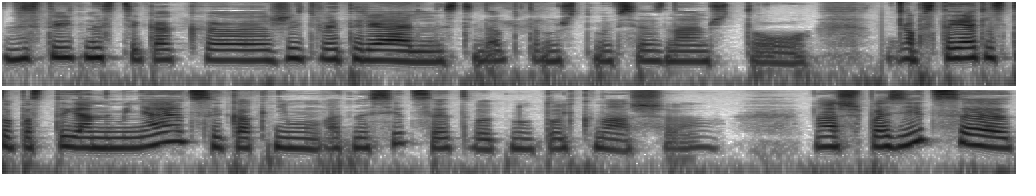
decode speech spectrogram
в действительности, как э, жить в этой реальности, да, потому что мы все знаем, что обстоятельства постоянно меняются, и как к ним относиться, это вот, ну, только наша наша позиция,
